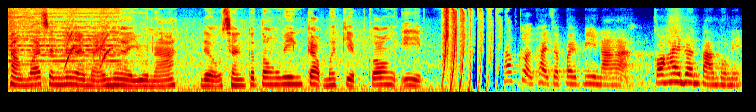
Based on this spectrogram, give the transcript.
ถามว่าฉันเหนื่อยไหมเหนื่อยอยู่นะ เดี๋ยวฉันก็ต้องวิ่งกลับมาเก็บกล้องอีก ถ้าเกิดใครจะไปปีนังอะ ก็ให้เดินตามตรงนี้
